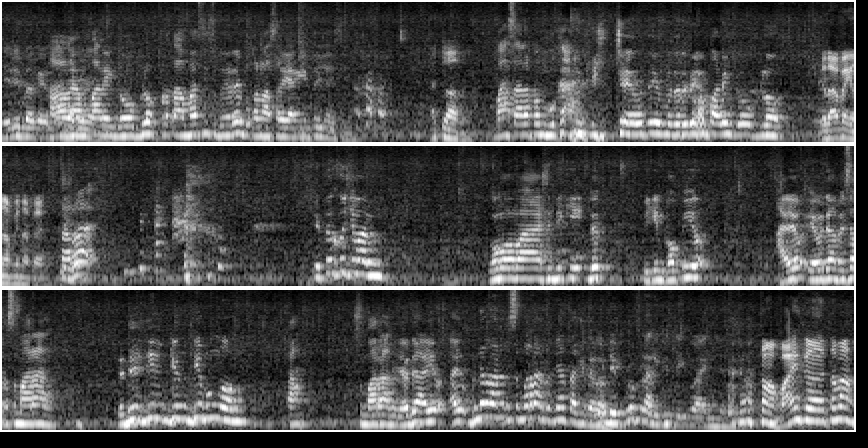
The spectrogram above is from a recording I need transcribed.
Jadi bagaimana? Hal yang paling goblok pertama sih sebenarnya bukan masalah yang itunya sih. Itu apa? Masalah pembukaan kicau itu yang menurut gue yang paling goblok. Kenapa kenapa kenapa? Karena itu gue cuman ngomong sama si Diki, Dut, bikin kopi yuk. Ayo, ya udah besok ke Semarang. Dan dia dia dia, dia bengong. Ah, Semarang. Ya udah ayo, ayo beneran ke Semarang ternyata gitu. Gue di proof lagi cuti gue anjir. Kita ngapain ke Tamang?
